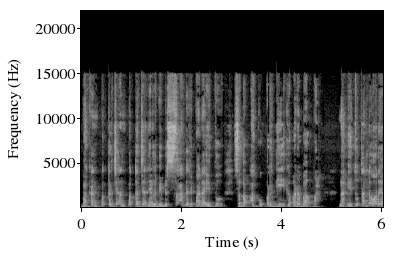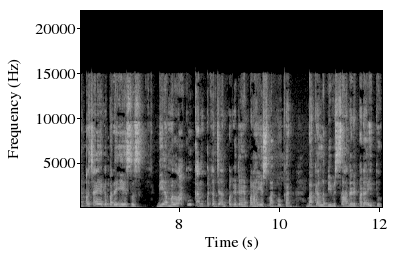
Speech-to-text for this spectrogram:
bahkan pekerjaan-pekerjaan yang lebih besar daripada itu sebab aku pergi kepada Bapa nah itu tanda orang yang percaya kepada Yesus dia melakukan pekerjaan-pekerjaan yang pernah Yesus lakukan. Bahkan lebih besar daripada itu.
